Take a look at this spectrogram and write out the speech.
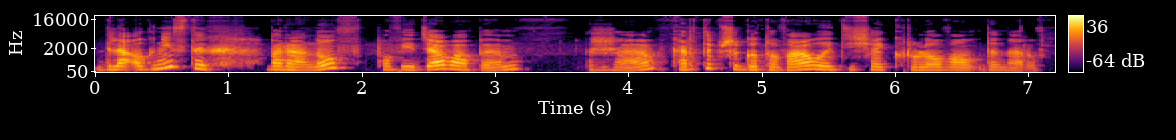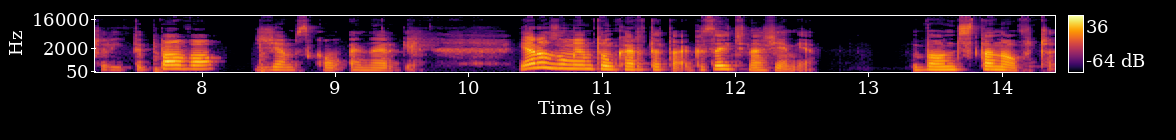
Dla ognistych baranów powiedziałabym, że karty przygotowały dzisiaj królową denarów, czyli typowo ziemską energię. Ja rozumiem tą kartę tak: zejdź na ziemię, bądź stanowczy,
